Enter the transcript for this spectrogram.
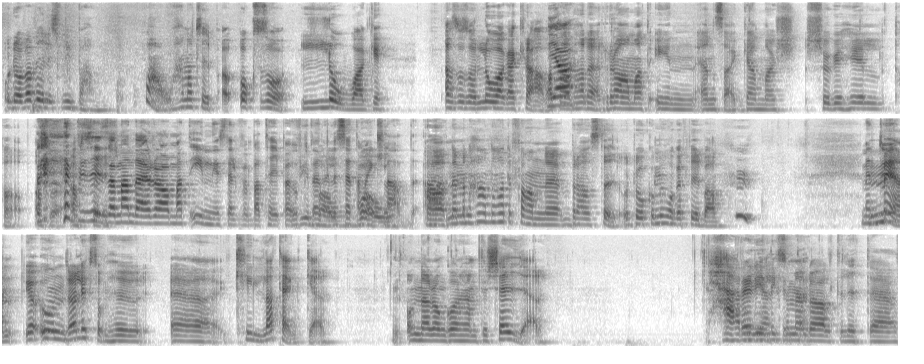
Och då var vi liksom, vi bara, wow, han har typ också så låg, alltså så låga krav. Att Ja. han hade ramat in en så här gammal Sugar Hill-top. Alltså, Precis, man där ramat in istället för att bara tejpa upp Vi den bara, eller sätta med wow. kladd. Ja, nej men han hade fan eh, bra stil. Och då kommer jag ihåg att vi bara, hmm. Men Men, du- jag undrar liksom hur eh, killar tänker. Om när de går hem till tjejer. Här är det liksom ändå alltid lite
